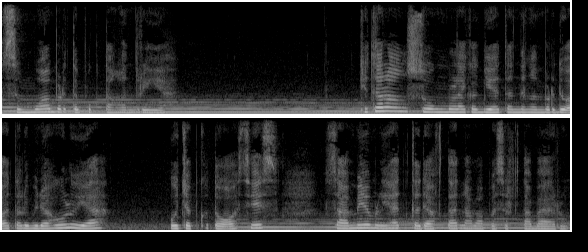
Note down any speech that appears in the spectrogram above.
Semua bertepuk tangan ria. Kita langsung mulai kegiatan dengan berdoa terlebih dahulu ya, ucap ketua OSIS sambil melihat ke daftar nama peserta baru.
